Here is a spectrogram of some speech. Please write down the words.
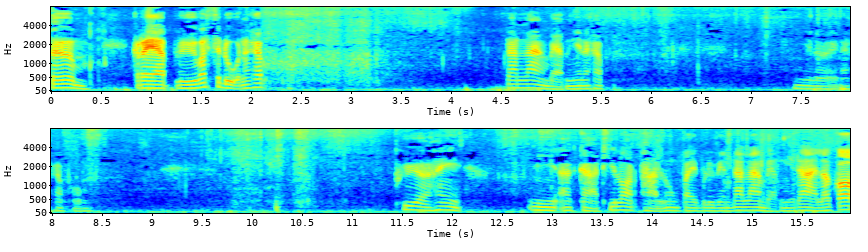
เติมแกรบหรือวัสดุนะครับ ด้านล่างแบบนี้นะครับ นี่เลยนะครับผม เพื่อให้มีอากาศที่ลอดผ่านลงไปบริเวณด้านล่างแบบนี้ได้ แล้วก็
